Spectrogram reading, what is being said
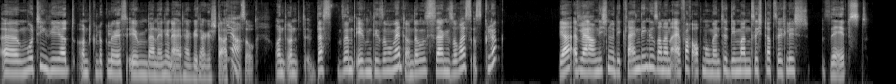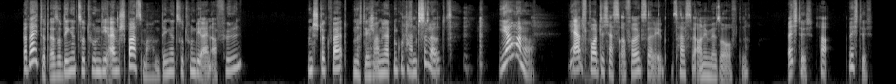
äh, motiviert und glücklich eben dann in den Alltag wieder gestartet. Ja. So. Und, und das sind eben diese Momente. Und da muss ich sagen, sowas ist Glück. Ja, also Ja. nicht nur die kleinen Dinge, sondern einfach auch Momente, die man sich tatsächlich selbst bereitet. Also Dinge zu tun, die einem Spaß machen. Dinge zu tun, die einen erfüllen. Ein Stück weit. Und nachdem man halt ein gutes Gefühl. Ja, Ja, sportliches Erfolgserlebnis. Das hast du ja auch nicht mehr so oft, ne? richtig. Ja. Richtig.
